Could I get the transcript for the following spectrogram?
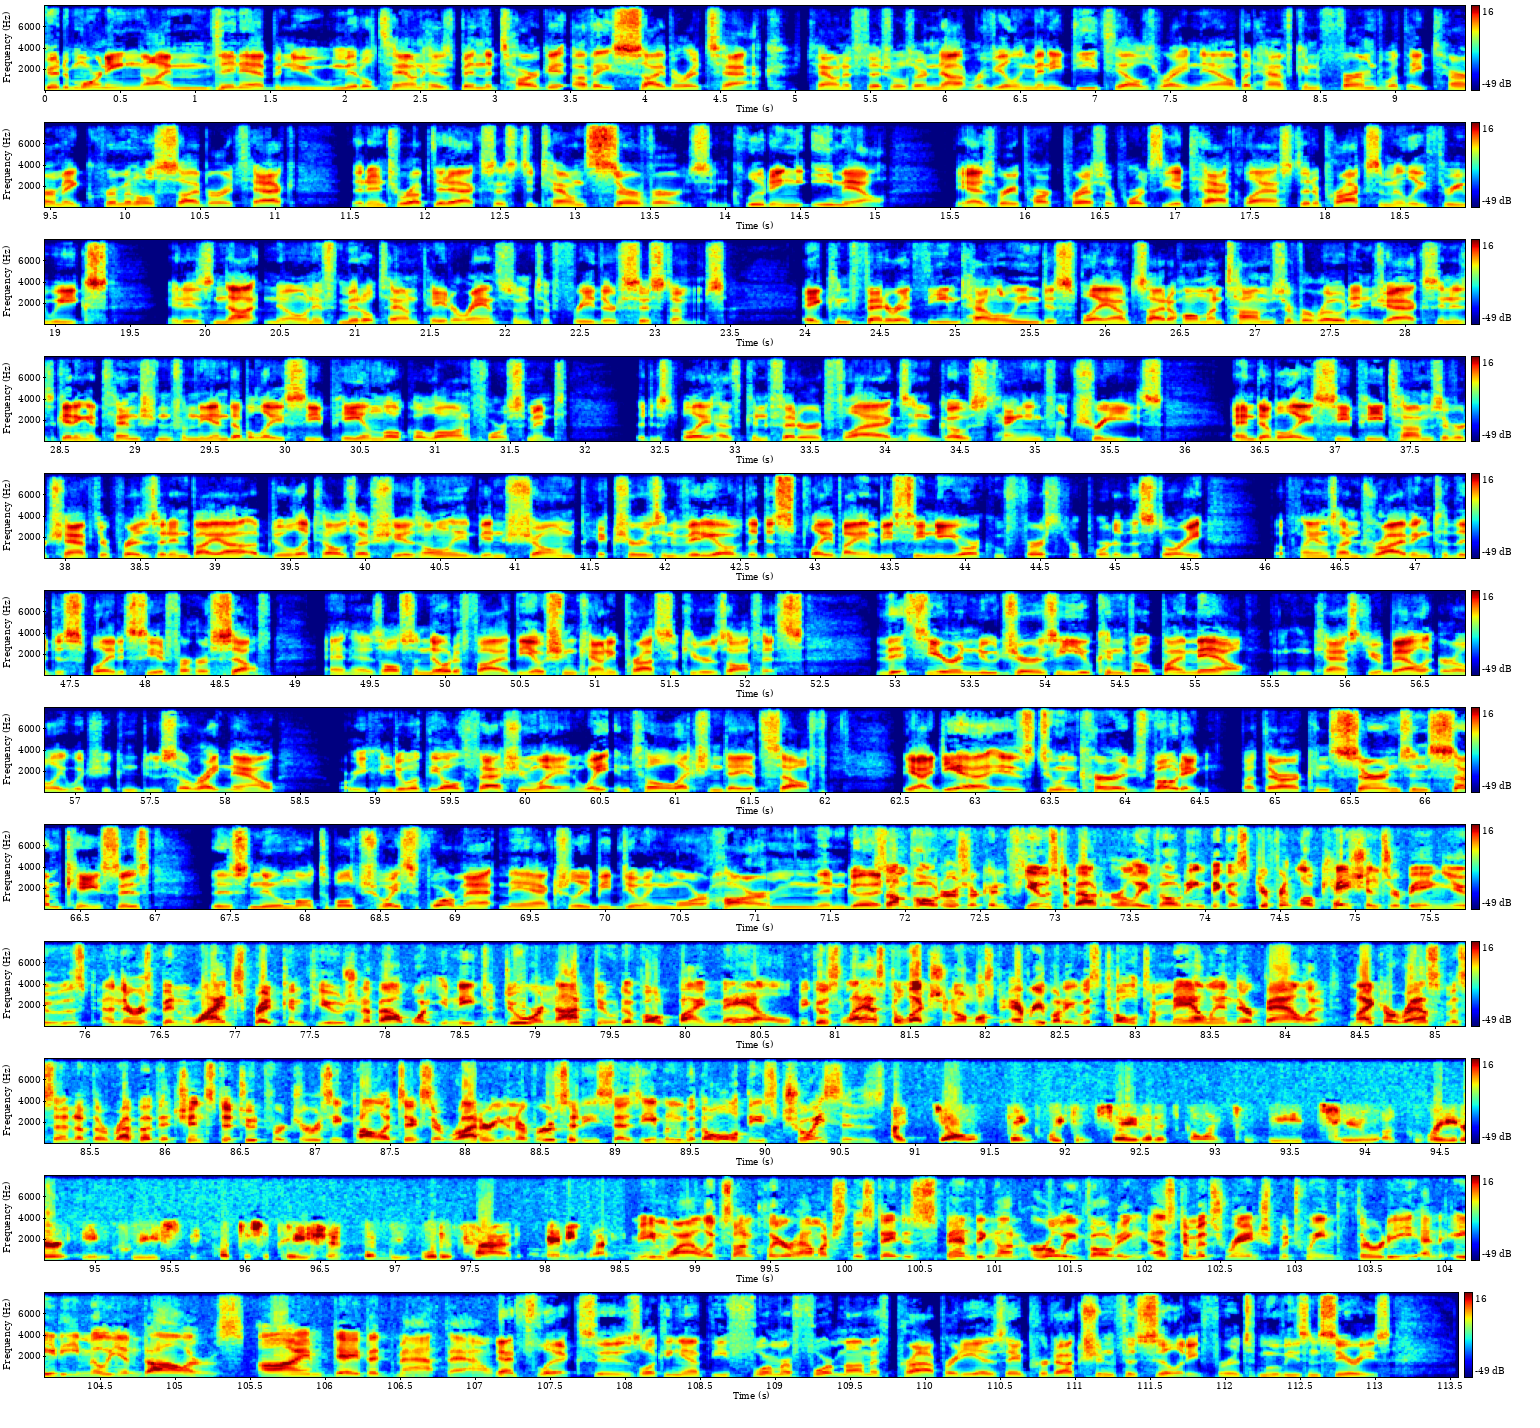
Good morning. I'm Vin Ebenau. Middletown has been the target of a cyber attack. Town officials are not revealing many details right now, but have confirmed what they term a criminal cyber attack that interrupted access to town servers, including email. The Asbury Park Press reports the attack lasted approximately three weeks. It is not known if Middletown paid a ransom to free their systems. A Confederate themed Halloween display outside a home on Toms River Road in Jackson is getting attention from the NAACP and local law enforcement. The display has Confederate flags and ghosts hanging from trees. NAACP Toms River chapter president Baya Abdullah tells us she has only been shown pictures and video of the display by NBC New York, who first reported the story, but plans on driving to the display to see it for herself and has also notified the Ocean County Prosecutor's Office. This year in New Jersey, you can vote by mail. You can cast your ballot early, which you can do so right now, or you can do it the old fashioned way and wait until Election Day itself. The idea is to encourage voting, but there are concerns in some cases this new multiple choice format may actually be doing more harm than good. Some voters are confused about early voting because different locations are being used, and there has been widespread confusion about what you need to do or not do to vote by mail because last election almost everybody was told to mail in their ballot. Micah Rasmussen of the Rebovich Institute for Jersey Politics at Rider University says even with all of these choices, I don't think we can say that it's going to lead to a greater increase in participation than we would have had anyway. Meanwhile, it's unclear how much the state is spending on early voting. Estimates range between 30 and 80 million dollars. I'm David Matthau. Netflix is looking at the former Fort Monmouth property as a production facility for its movies and series.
